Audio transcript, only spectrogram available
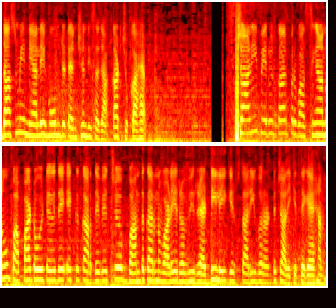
10 ਮਹੀਨਿਆਂ ਲਈ ਹੋਮ ਡਿਟੈਂਸ਼ਨ ਦੀ ਸਜ਼ਾ ਕੱਟ ਚੁੱਕਾ ਹੈ। 40 ਬੇਰੁਜ਼ਗਾਰ ਪ੍ਰਵਾਸੀਆਂ ਨੂੰ ਪਾਪਾ ਟੋਇਟੇ ਦੇ ਇੱਕ ਘਰ ਦੇ ਵਿੱਚ ਬੰਦ ਕਰਨ ਵਾਲੇ ਰਵੀ ਰੈਡੀ ਲਈ ਗ੍ਰਿਫਤਾਰੀ ਵਾਰੰਟ ਜਾਰੀ ਕੀਤੇ ਗਏ ਹਨ।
